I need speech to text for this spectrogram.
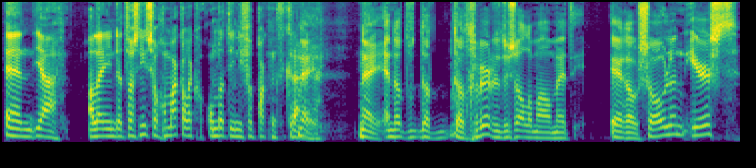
En ja, alleen dat was niet zo gemakkelijk om dat in die verpakking te krijgen. Nee, nee en dat, dat, dat gebeurde dus allemaal met aerosolen eerst.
